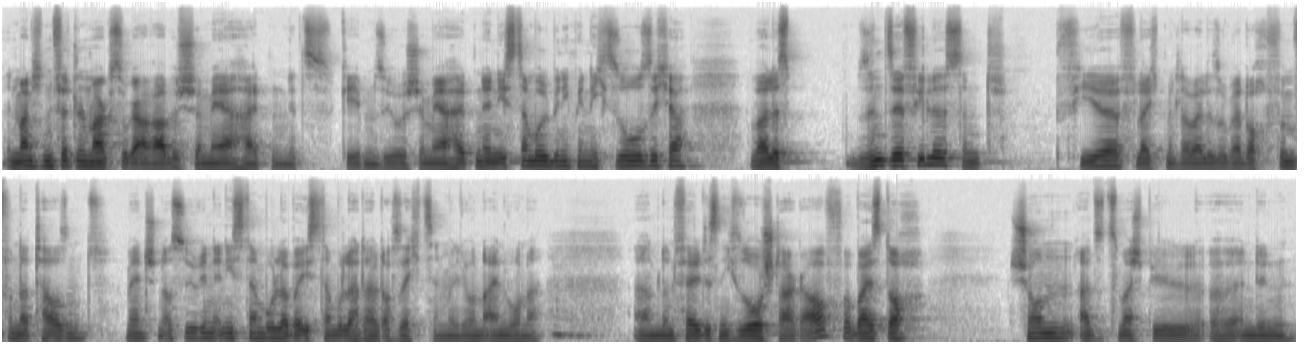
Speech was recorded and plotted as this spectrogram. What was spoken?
in manchen Vierteln mag es sogar arabische Mehrheiten jetzt geben, syrische Mehrheiten. In Istanbul bin ich mir nicht so sicher, weil es sind sehr viele, es sind vier, vielleicht mittlerweile sogar doch 500.000 Menschen aus Syrien in Istanbul, aber Istanbul hat halt auch 16 Millionen Einwohner. Mhm ähm, dann fällt es nicht so stark auf, wobei es doch schon, also zum Beispiel äh, in den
